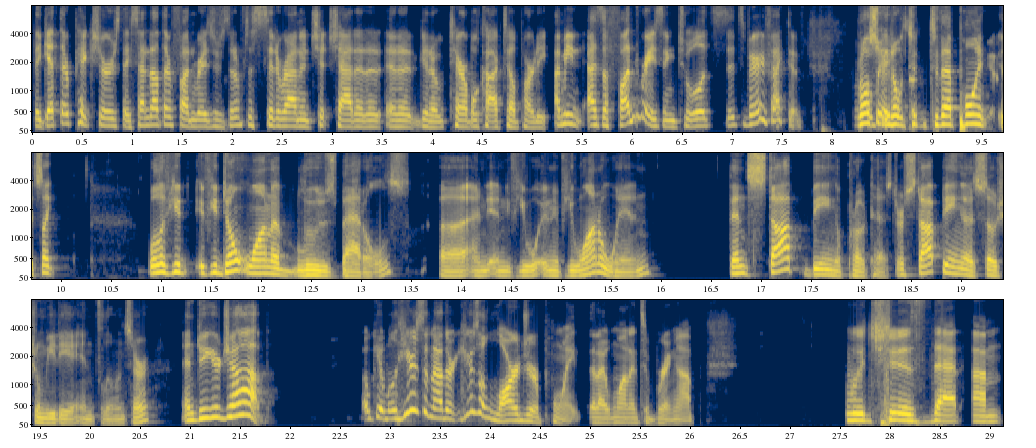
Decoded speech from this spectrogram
They get their pictures. They send out their fundraisers. They don't have to sit around and chit chat at a, at a you know terrible cocktail party. I mean, as a fundraising tool, it's it's very effective. But also, okay. you know, to, to that point, it's like, well, if you if you don't want to lose battles, uh, and and if you and if you want to win, then stop being a protester, stop being a social media influencer, and do your job. Okay, well, here's another here's a larger point that I wanted to bring up, which is that um,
